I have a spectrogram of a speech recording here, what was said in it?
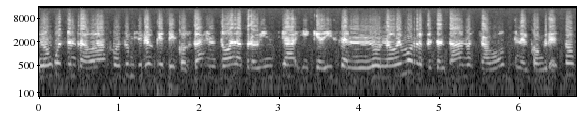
no encuentran trabajo, esos misioneros que te encontrás en toda la provincia y que dicen no, no hemos representado nuestra voz en el Congreso,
